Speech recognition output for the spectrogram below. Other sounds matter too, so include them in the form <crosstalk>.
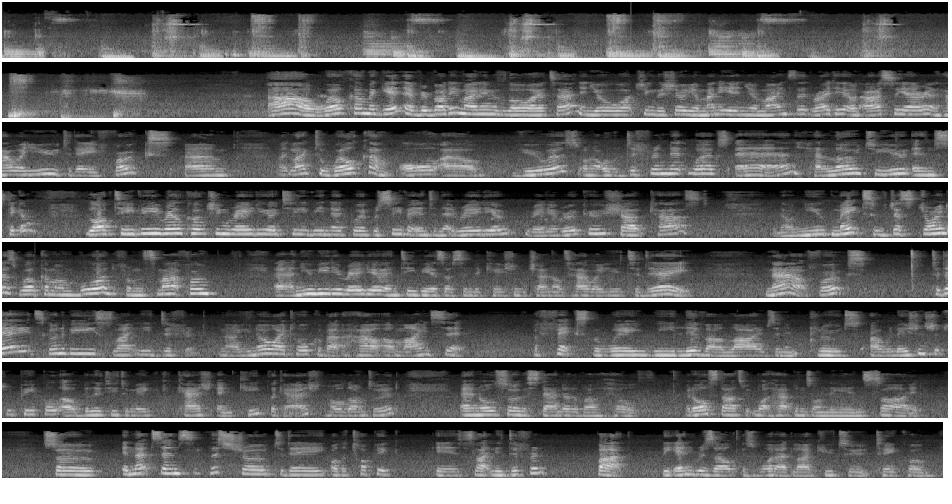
Ah, welcome again, everybody. My name is Lo Tan, and you're watching the show Your Money and Your Mindset right here on RCR. And how are you today, folks? Um, I'd like to welcome all our viewers on all the different networks, and hello to you in Stickam, Blog TV, Real Coaching Radio, TV Network, Receiver Internet Radio, Radio Roku, Shoutcast, and our new mates who've just joined us. Welcome on board from the smartphone uh, New Media Radio and TVS our syndication channels. How are you today? Now, folks, today it's going to be slightly different. Now, you know, I talk about how our mindset affects the way we live our lives and includes our relationships with people, our ability to make cash and keep the cash, hold on to it, and also the standard of our health. It all starts with what happens on the inside. So, in that sense, this show today, or the topic is slightly different, but the end result is what I'd like you to take home.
